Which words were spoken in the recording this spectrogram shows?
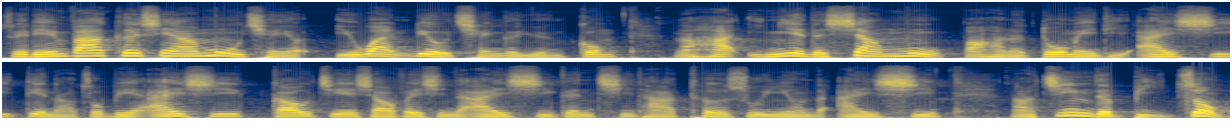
所以联发科现在目前有一万六千个员工，然后它营业的项目包含了多媒体 IC、电脑周边 IC、高阶消费性的 IC 跟其他特殊应用的 IC，然后经营的比重，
